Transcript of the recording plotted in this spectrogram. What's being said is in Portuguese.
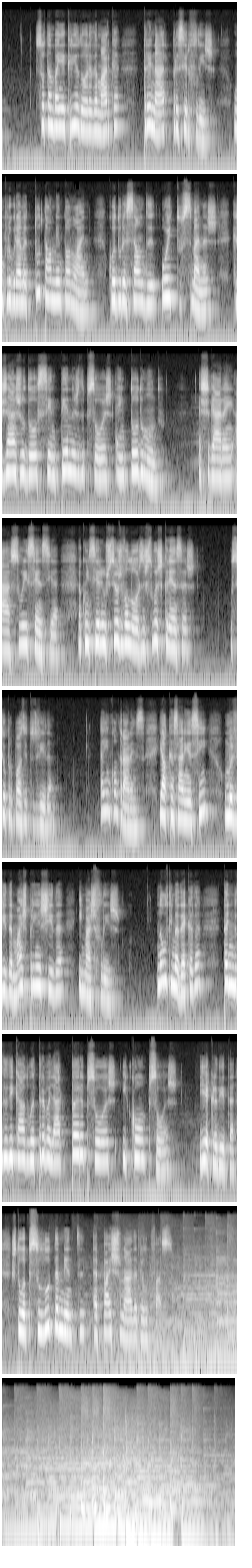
Sou também a criadora da marca Treinar para Ser Feliz um programa totalmente online, com a duração de oito semanas, que já ajudou centenas de pessoas em todo o mundo a chegarem à sua essência, a conhecerem os seus valores, as suas crenças, o seu propósito de vida, a encontrarem-se e alcançarem assim uma vida mais preenchida e mais feliz. Na última década, tenho-me dedicado a trabalhar para pessoas e com pessoas e acredita, estou absolutamente apaixonada pelo que faço.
